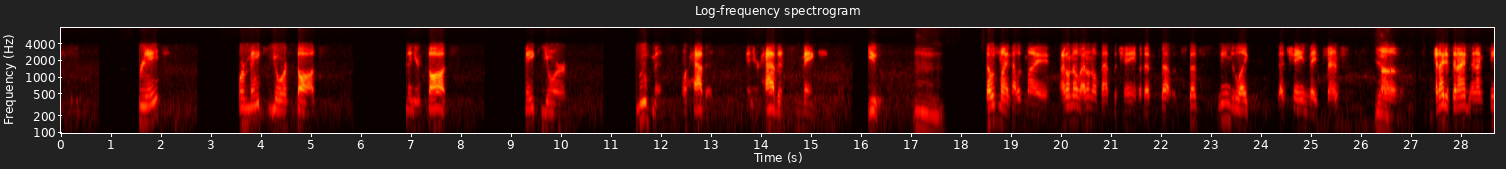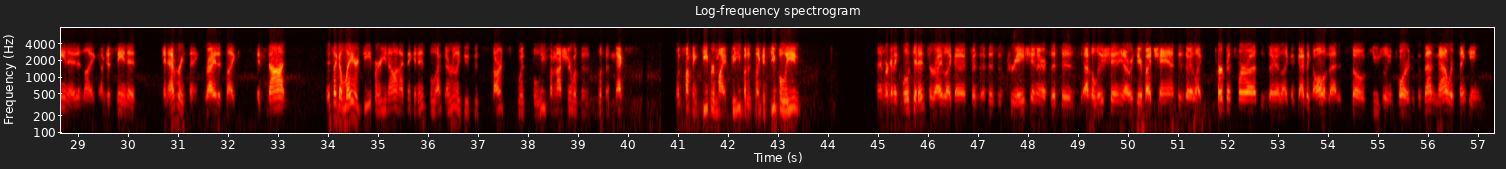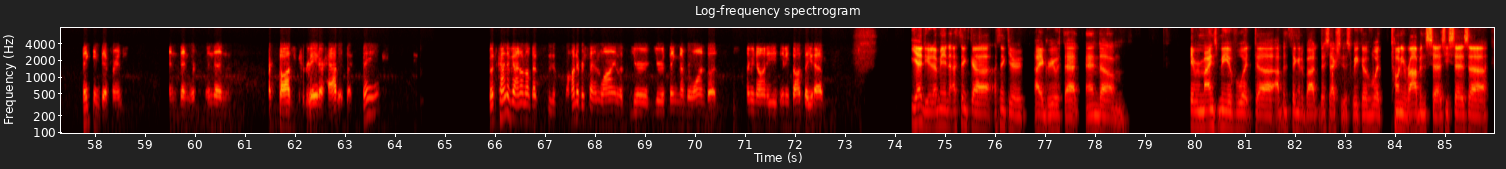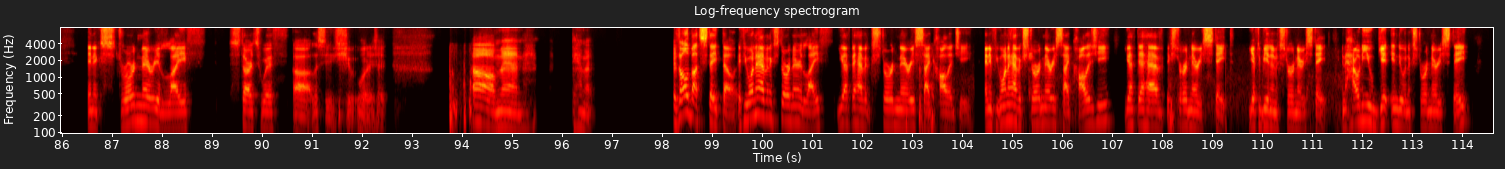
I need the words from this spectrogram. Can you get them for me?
create or make your thoughts, and then your thoughts make your movements or habits, and your habits make you. Mm that was my that was my I don't know I don't know if that's the chain, but that that that seemed like that chain made sense. Yeah. Um, and I just and I and I'm seeing it and like I'm just seeing it in everything, right? It's like it's not it's like a layer deeper, you know, and I think it is belief. I really do it starts with belief. I'm not sure what the what the next what something deeper might be, but it's like if you believe and we're gonna we'll get into right like uh, if, if this is creation or if this is evolution you know we're here by chance is there like purpose for us is there like a, I think all of that is so hugely important because then now we're thinking thinking different and then we're and then our thoughts create our habits I think. So it's kind of I don't know if that's 100% in line with your your thing number one but let me know any any thoughts that you have yeah, dude. I mean, I think uh I think you're I agree with that. And um it reminds me of what uh I've been thinking about this actually this week of what Tony Robbins says. He says uh an extraordinary life starts with uh let's see, shoot, what is it? Oh man. Damn it. It's all about state though. If you want to have an extraordinary life, you have to have an extraordinary psychology. And if you want to have extraordinary psychology, you have to have extraordinary state. You have to be in an extraordinary state. And how do you get into an extraordinary state?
